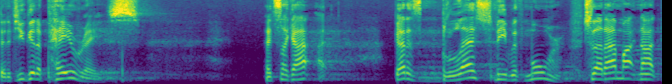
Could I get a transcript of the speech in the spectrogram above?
That if you get a pay raise, it's like I, God has blessed me with more so that I might not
